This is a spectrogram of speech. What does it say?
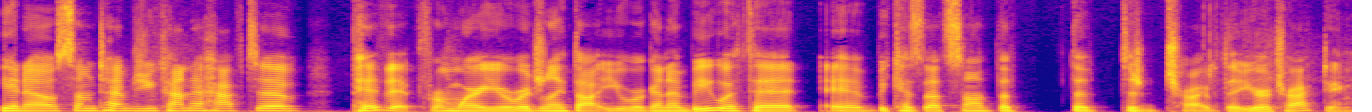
you know sometimes you kind of have to pivot from where you originally thought you were going to be with it uh, because that's not the, the the tribe that you're attracting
